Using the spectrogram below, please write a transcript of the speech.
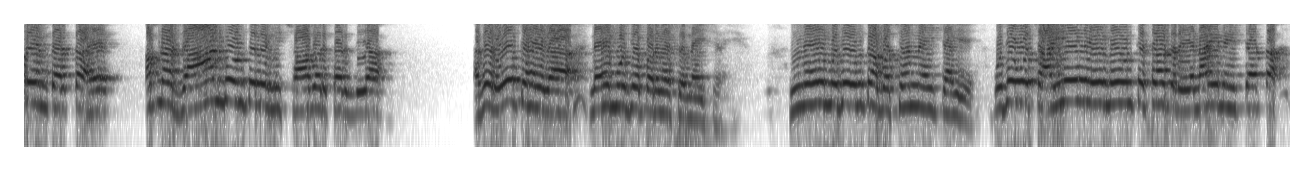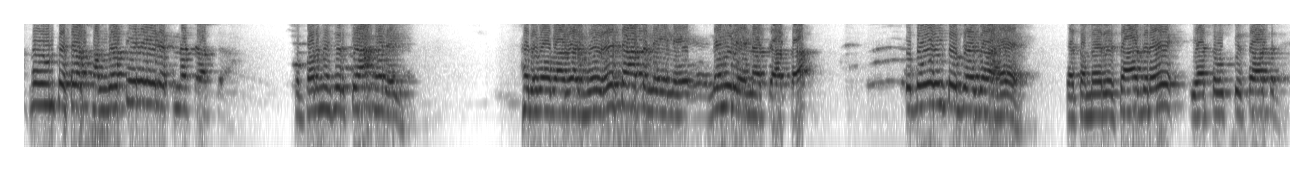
प्रेम करता है, अपना जान भी उनके लिए निछावर कर दिया। अगर वो कहेगा, नहीं, मुझे परमेश्वर नहीं चाहिए। नहीं, मुझे उनका वचन नहीं चाहिए। मुझे वो चाहिए ही नहीं, मैं उनके साथ रहना ही नहीं चाहता। मैं उनके साथ संगति नहीं रखना चाहता। तो परमेश्वर क्या करेगा? अरे बाबा अगर मेरे साथ नहीं नहीं, रहना चाहता तो दो ही तो जगह है। या तो मेरे साथ रहे या तो उसके साथ रहे।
